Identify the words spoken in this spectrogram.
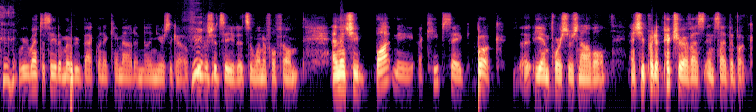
we went to see the movie back when it came out a million years ago. Hmm. People should see it. It's a wonderful film. And then she bought me a keepsake book, uh, E.M. Forster's novel, and she put a picture of us inside the book.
